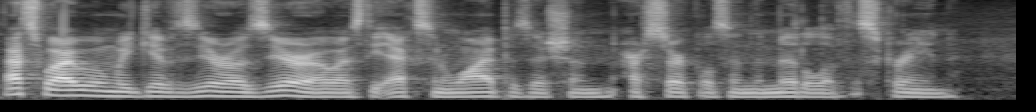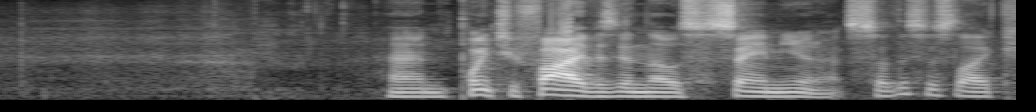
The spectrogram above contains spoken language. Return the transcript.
that's why when we give 0, 0 as the x and y position, our circle's in the middle of the screen. And 0.25 is in those same units. So this is like,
